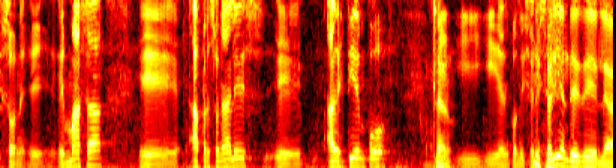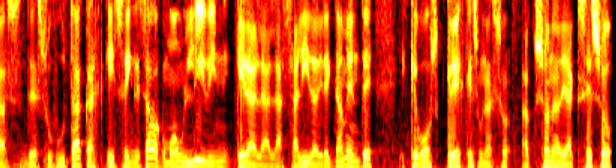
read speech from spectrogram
son eh, en masa, eh, a personales, eh, a destiempo Claro. y, y en Sí, condiciones. que- salían de, de las de sus butacas y se ingresaba como a un living, que era la, la salida directamente, y que vos creés que es una zo- zona de acceso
